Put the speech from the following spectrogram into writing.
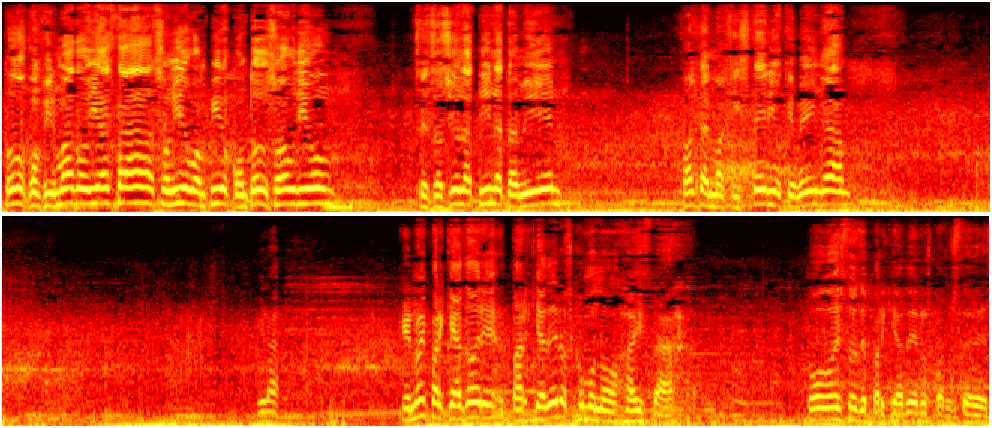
Todo confirmado, ya está. Sonido vampiro con todo su audio. Sensación latina también. Falta el magisterio que venga. Mira. Que no hay parqueadores, parqueaderos, como no. Ahí está. Todo esto es de parqueaderos para ustedes.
